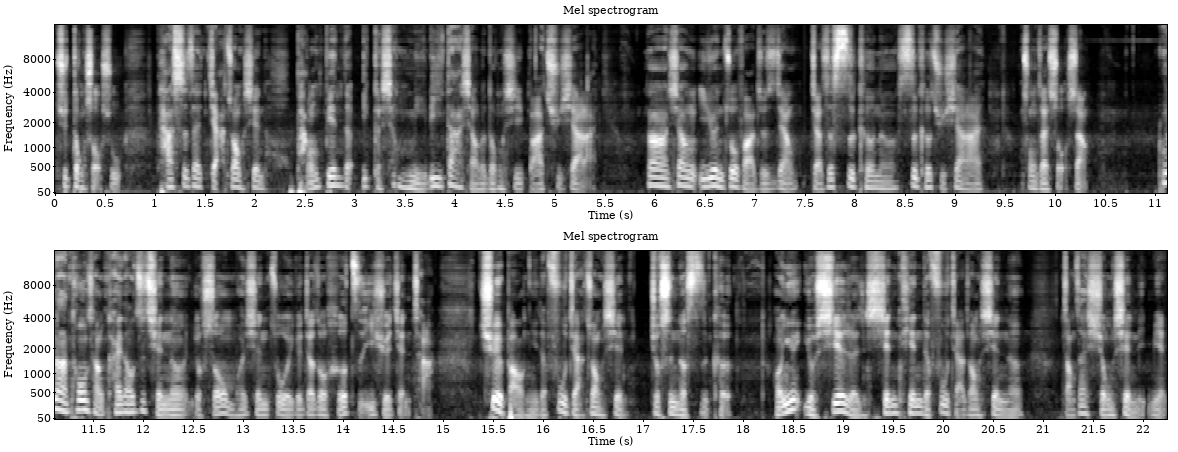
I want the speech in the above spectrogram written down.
去动手术，它是在甲状腺旁边的一个像米粒大小的东西把它取下来。那像医院做法就是这样，假设四颗呢，四颗取下来种在手上。那通常开刀之前呢，有时候我们会先做一个叫做核子医学检查，确保你的副甲状腺就是那四颗哦。因为有些人先天的副甲状腺呢长在胸腺里面，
